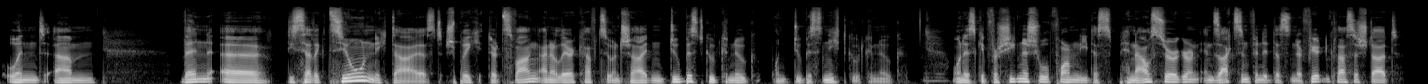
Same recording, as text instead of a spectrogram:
Und ähm, wenn äh, die Selektion nicht da ist, sprich der Zwang einer Lehrkraft zu entscheiden, du bist gut genug und du bist nicht gut genug. Mhm. Und es gibt verschiedene Schulformen, die das hinauszögern. In Sachsen findet das in der vierten Klasse statt,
